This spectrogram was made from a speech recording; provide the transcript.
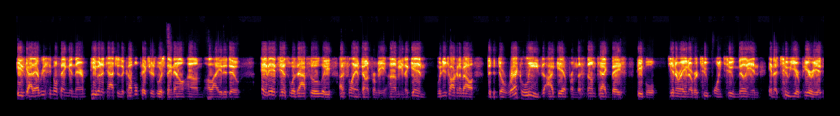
He's got every single thing in there. He even attaches a couple pictures, which they now um, allow you to do and it just was absolutely a slam dunk for me. I mean, again, when you're talking about the direct leads I get from the thumbtack based people generating over 2.2 million in a two year period,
